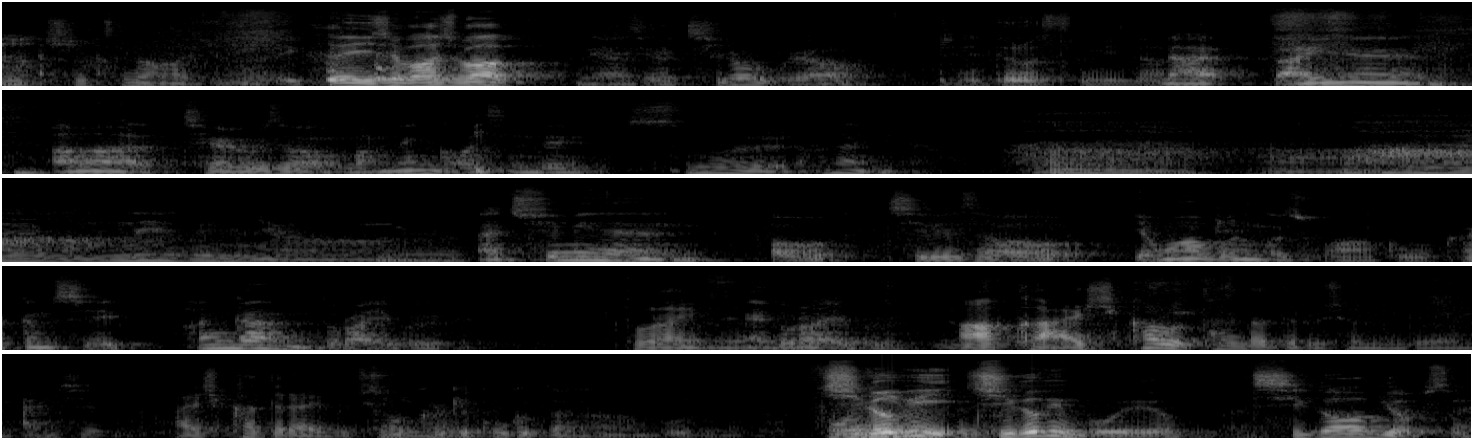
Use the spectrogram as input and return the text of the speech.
이거 질투 나가지고. 네 이제 마지막. 안녕하세요. 7호고요. 잘 들었습니다. 나 나이는 아마 제가 여기서 막내인 것 같은데 21입니다. 아, 막내군요. 아 취미는 어 집에서 영화 보는 거 좋아하고 가끔씩 한강 드라이브 드라이브요. 네 드라이브 아, 그 RC카로 탄다 들으셨는데 알지? RC카 드라이브 저 그렇게 고급 단어 모르고 직업이 직업이 뭐예요? 직업이 없어요.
